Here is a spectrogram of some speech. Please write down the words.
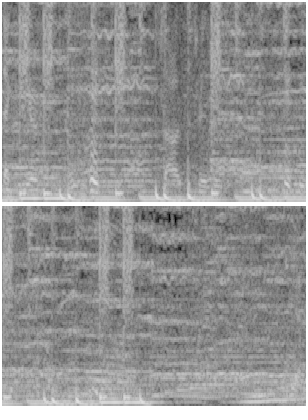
next year. Shout out to Trizzy. yeah.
